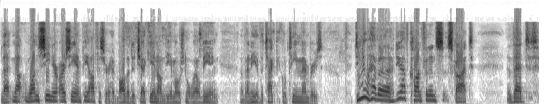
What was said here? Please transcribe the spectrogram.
that not one senior RCMP officer had bothered to check in on the emotional well-being of any of the tactical team members. Do you have a do you have confidence, Scott, that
